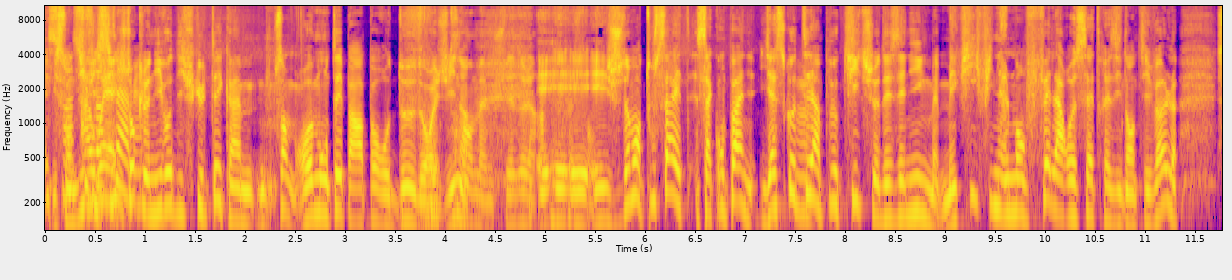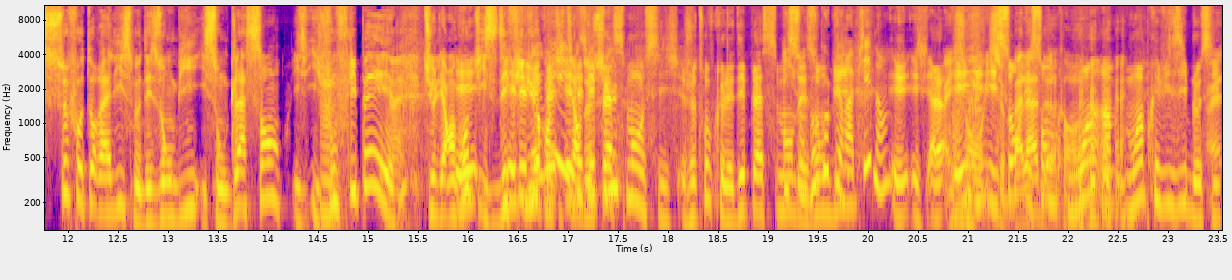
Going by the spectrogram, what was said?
ils, sont, difficiles. insupportables. Je trouve que le niveau de difficulté, quand même, me semble remonter par rapport aux deux d'origine. Frustrant même, je suis désolé hein. Et, et- et- et justement, tout ça s'accompagne. Il y a ce côté un peu kitsch des énigmes, mais qui finalement fait la recette Resident Evil. Ce photoréalisme des zombies, ils sont glaçants, ils, ils font flipper. Ouais. Tu les rencontres, ils se défigurent quand et ils les tirent dessus. déplacements aussi. Je trouve que les déplacements Ils sont des beaucoup zombies plus rapides. Hein. Et, et- alors, ils et sont- ils, ils se sont, ils sont moins, un- moins prévisibles aussi. Ouais,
